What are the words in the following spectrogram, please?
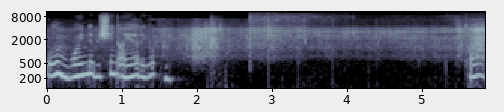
Oğlum bu oyunda bir şeyin ayarı yok mu? Tamam.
